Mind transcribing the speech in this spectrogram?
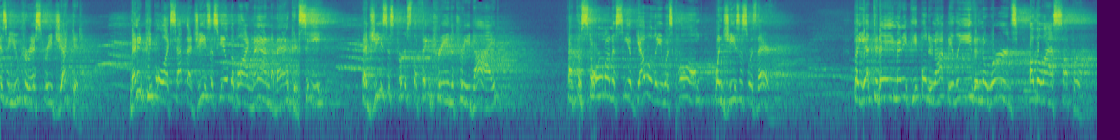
is a Eucharist rejected? Many people accept that Jesus healed the blind man, the man could see, that Jesus cursed the fig tree, the tree died, that the storm on the Sea of Galilee was calmed when Jesus was there. But yet today, many people do not believe in the words of the Last Supper.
